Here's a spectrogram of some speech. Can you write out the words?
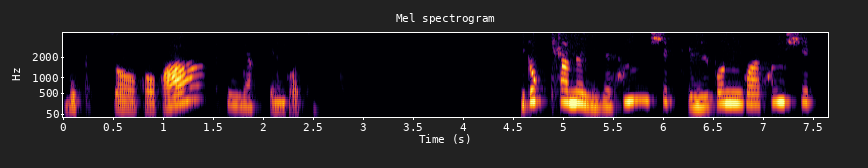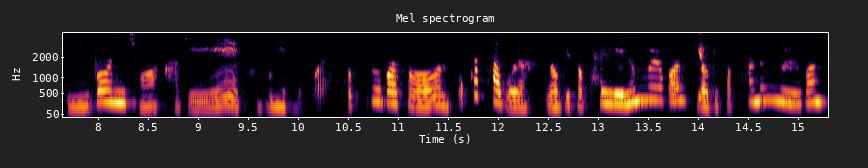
목적어가 생략된 거지. 이렇게 하면 이제 31번과 32번이 정확하게 구분이 될 거야. 겉으로 봐선 똑같아 보여. 여기서 팔리는 물건, 여기서 파는 물건.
